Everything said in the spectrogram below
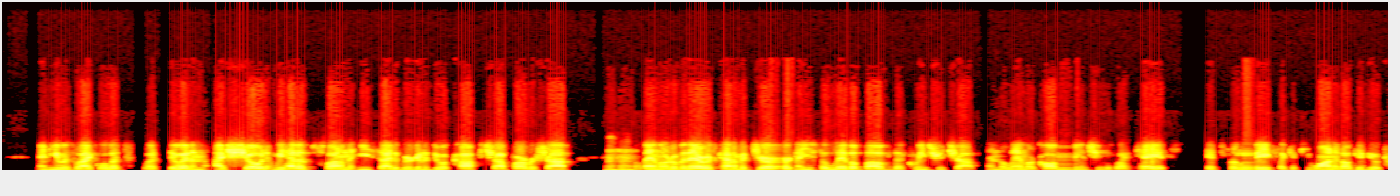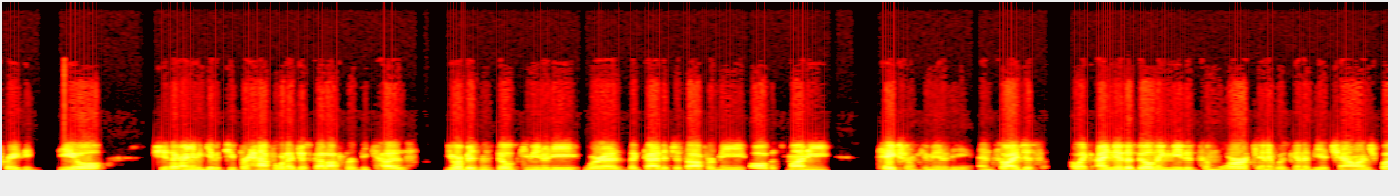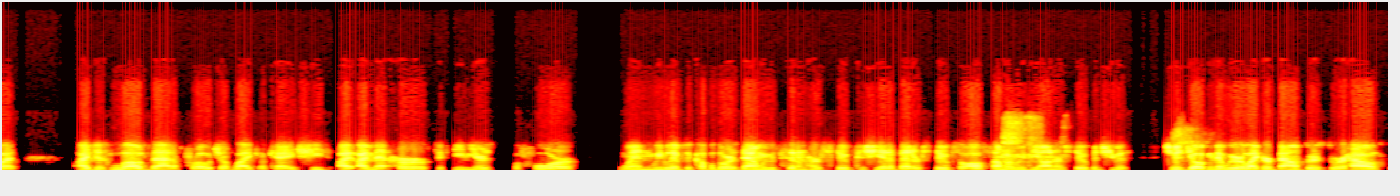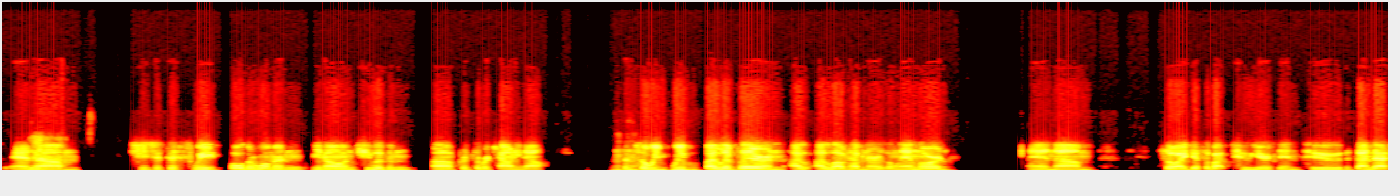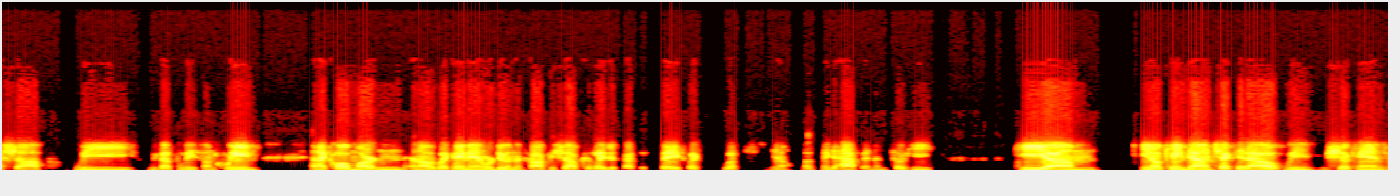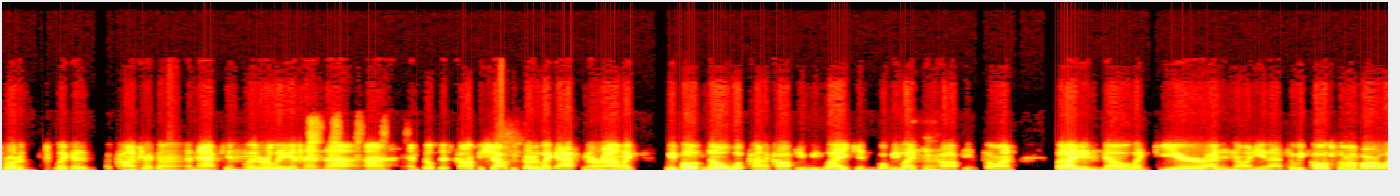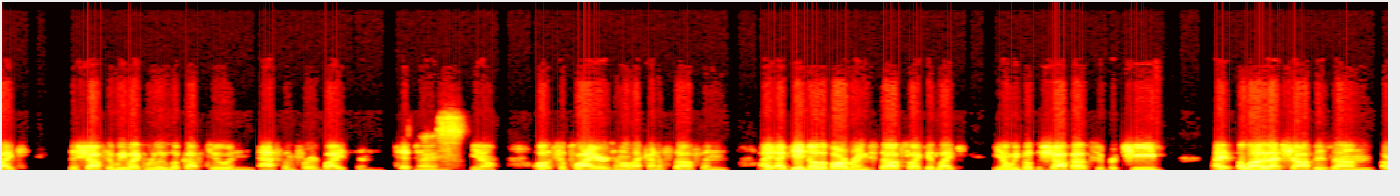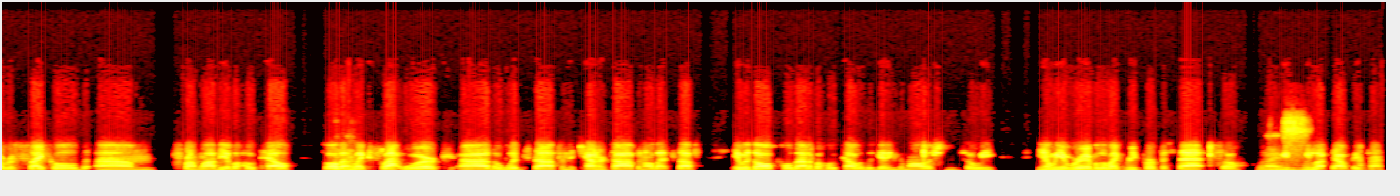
and he was like, well, let's let's do it. And I showed it. We had a spot on the east side that we were going to do a coffee shop, barber shop. Mm-hmm. The landlord over there was kind of a jerk. And I used to live above the Queen Street shop. And the landlord called me and she was like, hey, it's it's for lease. Like if you want it, I'll give you a crazy deal she's like, I'm going to give it to you for half of what I just got offered because your business builds community, whereas the guy that just offered me all this money takes from community. And so I just like I knew the building needed some work and it was going to be a challenge, but I just love that approach of like, okay, she's I, I met her 15 years before when we lived a couple doors down. We would sit on her stoop because she had a better stoop. So all summer we'd be on her stoop, and she was she was joking that we were like her bouncers to her house. And yeah. um, she's just a sweet older woman, you know, and she lives in uh, Prince Edward County now. Mm-hmm. And so we we I lived there, and I I loved having her as a landlord. And um, so I guess about two years into the Dundas shop, we we got the lease on Queen, and I called Martin, and I was like, hey man, we're doing this coffee shop because I just got this space. Like let's you know let's make it happen. And so he he um you know, came down, checked it out. We shook hands, wrote a, like a, a contract on a napkin, literally, and then uh, and built this coffee shop. We started like asking around, like we both know what kind of coffee we like and what we like mm-hmm. in coffee and so on. But I didn't know like gear. I didn't know any of that. So we called some of our like the shops that we like really look up to and ask them for advice and tips nice. and you know all, suppliers and all that kind of stuff. And I, I did know the barbering stuff, so I could like you know we built the shop out super cheap I, a lot of that shop is um, a recycled um, front lobby of a hotel. So all mm-hmm. that like slat work, uh, the wood stuff, and the countertop and all that stuff, it was all pulled out of a hotel that was getting demolished, and so we, you know, we were able to like repurpose that. So nice. we, we lucked out big time.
